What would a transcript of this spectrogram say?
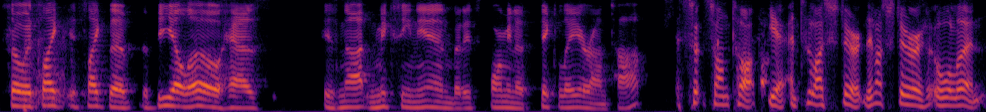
So it's like it's like the the BLO has is not mixing in, but it's forming a thick layer on top. It sits on top, yeah, until I stir it. Then I stir it all in,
